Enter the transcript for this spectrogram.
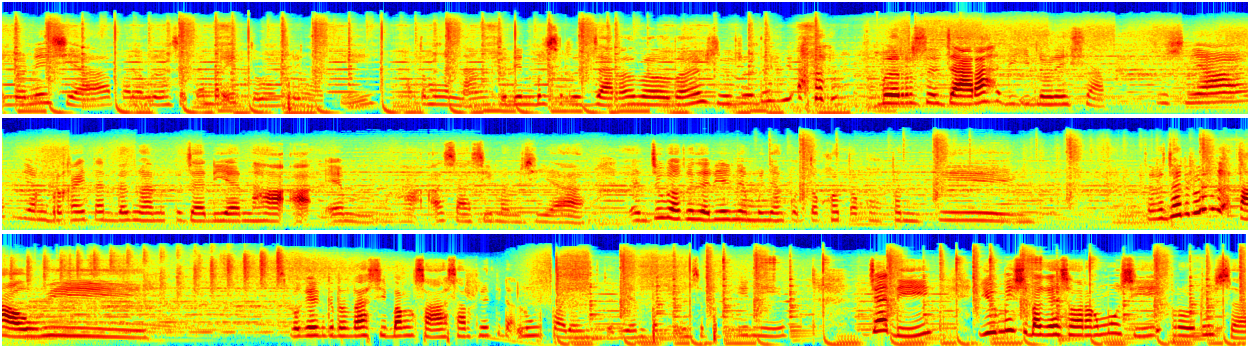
Indonesia pada bulan September itu memperingati atau mengenang kejadian bersejarah bersejarah di Indonesia khususnya yang berkaitan dengan kejadian HAM, hak asasi manusia dan juga kejadian yang menyangkut tokoh-tokoh penting. Jangan-jangan kalian nggak tahu wih. Sebagian generasi bangsa seharusnya tidak lupa dengan kejadian penting seperti ini. Jadi, Yumi sebagai seorang musik, produser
